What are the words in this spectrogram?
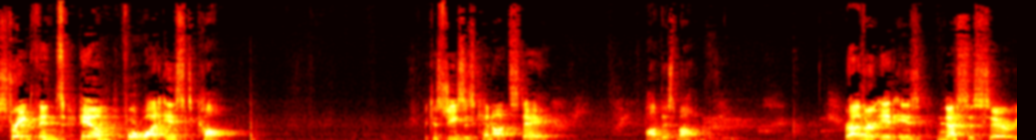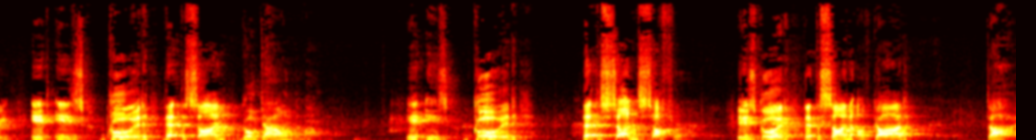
strengthens him for what is to come. Because Jesus cannot stay on this mountain. Rather, it is necessary it is good that the Son go down the mountain. It is good that the Son suffer. It is good that the Son of God die.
